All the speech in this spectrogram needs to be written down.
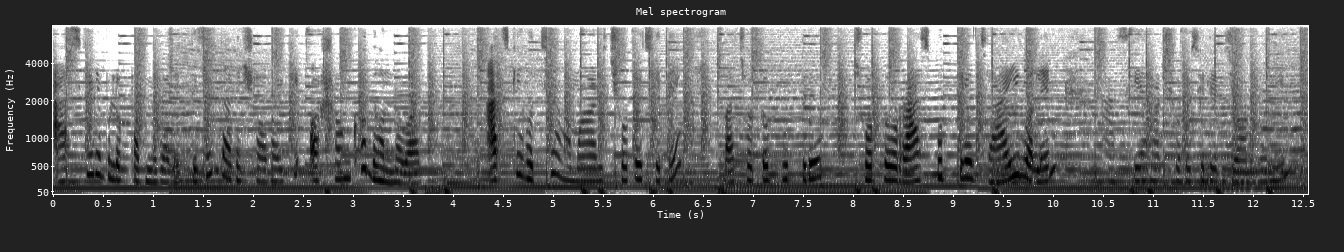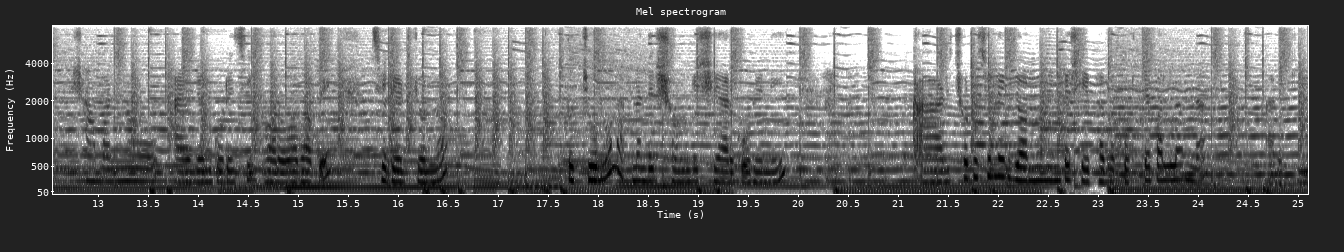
আজকের ব্লগটা আপনারা দেখতেছেন, তাদের সবাইকে অসংখ্য ধন্যবাদ। আজকে হচ্ছে আমার ছোট ছেলে বা ছোট পুত্র, ছোট রাজপুত্র যাই বলেন, আজকে আমার ছোট ছেলের জন্মদিন। সামান্য আয়োজন করেছি ঘরোয়াভাবে ছেলের জন্য। তো চলুন আপনাদের সঙ্গে শেয়ার করে নিই। আর ছোট ছেলের জন্মদিনটা সেভাবে করতে পারলাম না। আর কি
